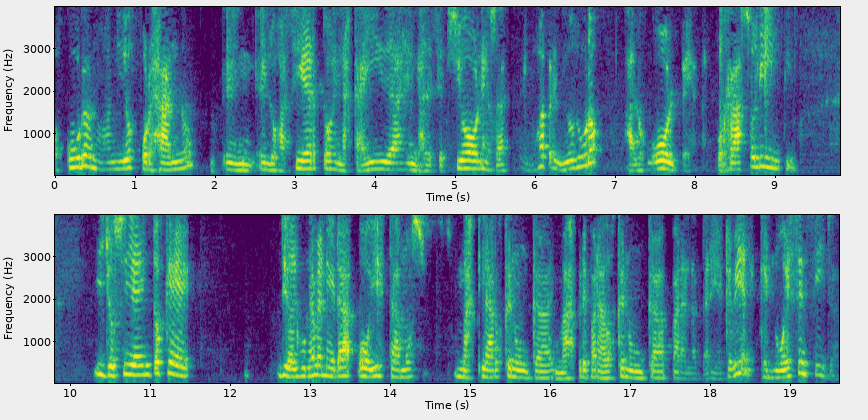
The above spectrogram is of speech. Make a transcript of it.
oscuros nos han ido forjando en, los aciertos, en las caídas, en las decepciones, o sea, hemos aprendido duro a los golpes, al porrazo limpio. Y yo siento que de alguna manera hoy estamos más claros que nunca más preparados que nunca para la tarea que viene, que no es sencilla.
